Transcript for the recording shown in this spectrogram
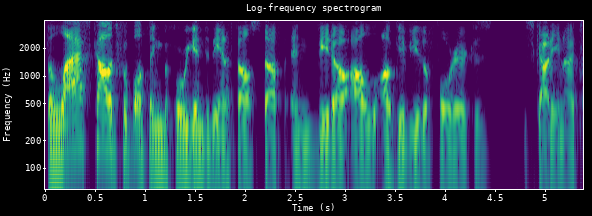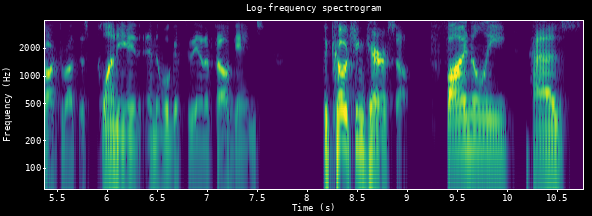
The last college football thing before we get into the NFL stuff, and Vito, I'll I'll give you the floor here because Scotty and I talked about this plenty, and, and then we'll get to the NFL games. The coaching carousel finally has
